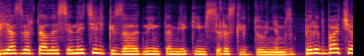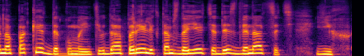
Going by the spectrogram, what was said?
я зверталася не тільки за одним там якимсь розслідуванням. Передбачено пакет документів. Да, перелік там здається десь 12 їх,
